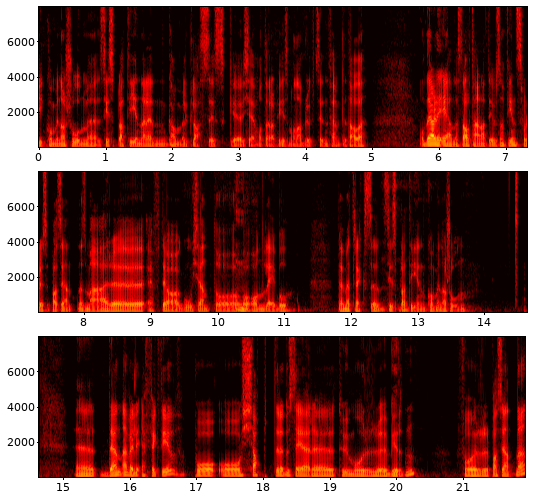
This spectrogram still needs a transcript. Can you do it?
i kombinasjon med cisplatin, eller en gammel, klassisk eh, kjemoterapi som man har brukt siden 50-tallet. Og Det er det eneste alternativet som fins for disse pasientene som er eh, FDA-godkjent og, mm. og on label Pemetrexed, cisplatin-kombinasjonen. Eh, den er veldig effektiv på å kjapt redusere tumorbyrden for pasientene.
